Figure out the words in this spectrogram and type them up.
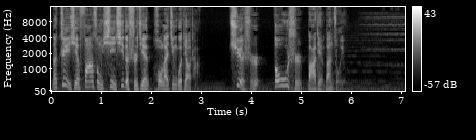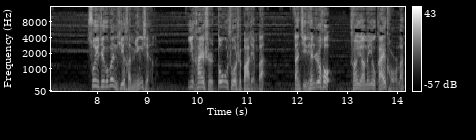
那这些发送信息的时间，后来经过调查，确实都是八点半左右。所以这个问题很明显了，一开始都说是八点半，但几天之后，船员们又改口了。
